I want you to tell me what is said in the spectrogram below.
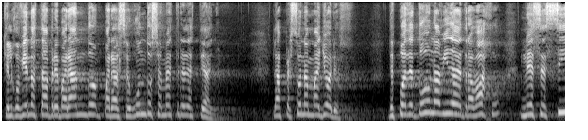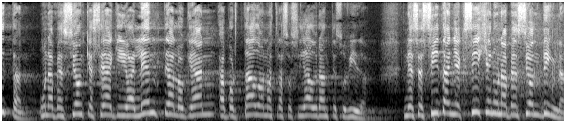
que el Gobierno está preparando para el segundo semestre de este año. Las personas mayores, después de toda una vida de trabajo, necesitan una pensión que sea equivalente a lo que han aportado a nuestra sociedad durante su vida. Necesitan y exigen una pensión digna.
